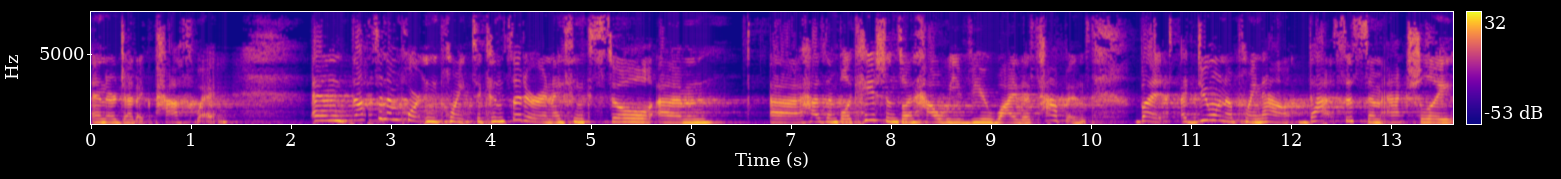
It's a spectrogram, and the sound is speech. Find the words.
energetic pathway? And that's an important point to consider and I think still, um, uh, has implications on how we view why this happens. But I do want to point out that system actually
